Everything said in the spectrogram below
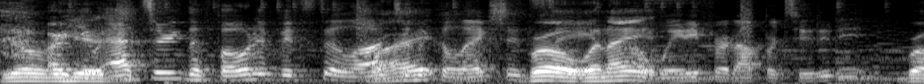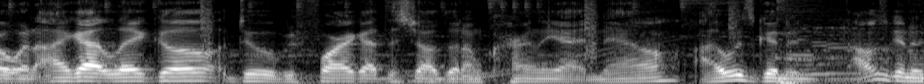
You over Are here, you answering the phone if it's still on to the Right? collection? Bro, saying, when I- I'm waiting for an opportunity. bro. When I got let go, dude, before I got this job that I'm currently at now, I was gonna I was gonna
